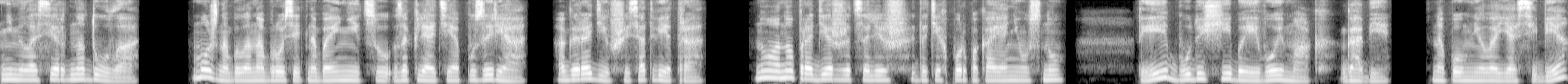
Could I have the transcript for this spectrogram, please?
немилосердно дуло. Можно было набросить на бойницу заклятие пузыря, огородившись от ветра. Но оно продержится лишь до тех пор, пока я не усну. «Ты будущий боевой маг, Габи», — напомнила я себе,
